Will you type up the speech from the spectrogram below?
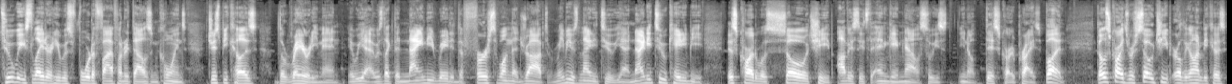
two weeks later he was four to 500,000 coins just because the rarity, man. It, yeah, it was like the 90 rated, the first one that dropped, maybe it was 92. Yeah, 92 KDB. This card was so cheap. Obviously, it's the end game now, so he's, you know, this card price. But those cards were so cheap early on because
